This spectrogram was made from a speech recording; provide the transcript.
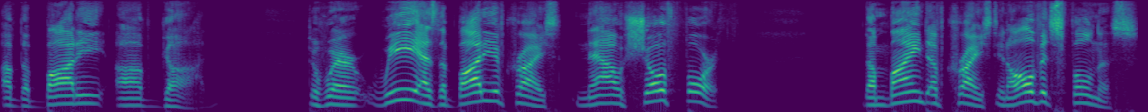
of the body of God. To where we, as the body of Christ, now show forth the mind of Christ in all of its fullness,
